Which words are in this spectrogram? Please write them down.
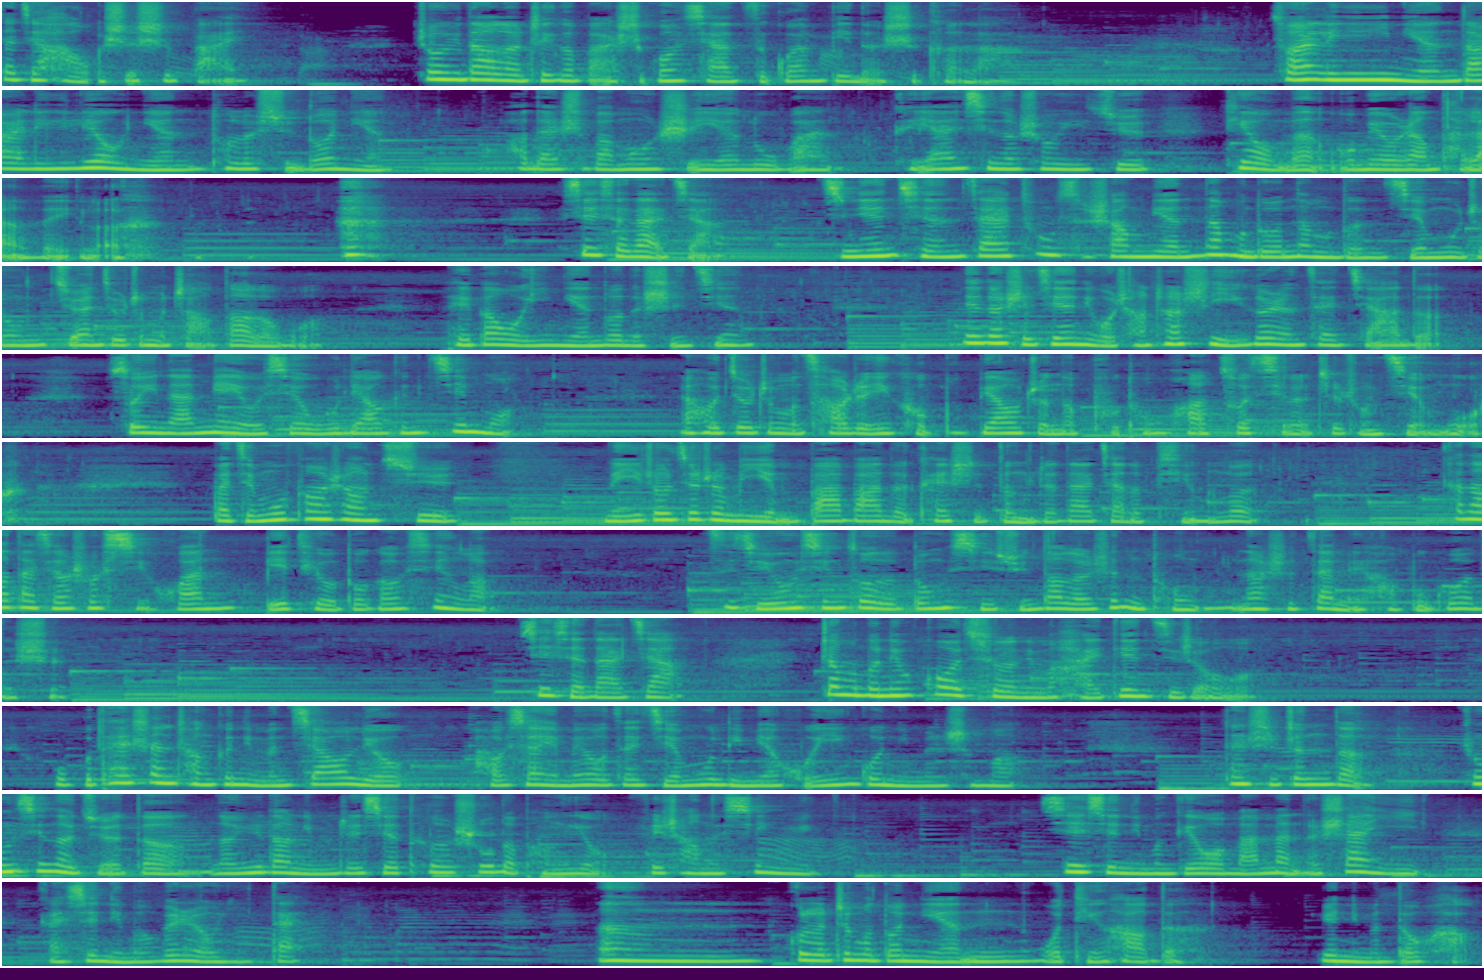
大家好，我是世白，终于到了这个把时光匣子关闭的时刻啦。从二零一一年到二零一六年，拖了许多年，好歹是把梦十夜录完，可以安心的说一句：听友们，我没有让他烂尾了。谢谢大家。几年前在 iTunes 上面那么多那么多的节目中，居然就这么找到了我，陪伴我一年多的时间。那段时间里，我常常是一个人在家的，所以难免有些无聊跟寂寞。然后就这么操着一口不标准的普通话做起了这种节目，把节目放上去，每一周就这么眼巴巴的开始等着大家的评论。看到大家说喜欢，别提有多高兴了。自己用心做的东西寻到了认同，那是再美好不过的事。谢谢大家，这么多年过去了，你们还惦记着我。我不太擅长跟你们交流，好像也没有在节目里面回应过你们什么。但是真的，衷心的觉得能遇到你们这些特殊的朋友，非常的幸运。谢谢你们给我满满的善意，感谢你们温柔以待。嗯，过了这么多年，我挺好的，愿你们都好。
